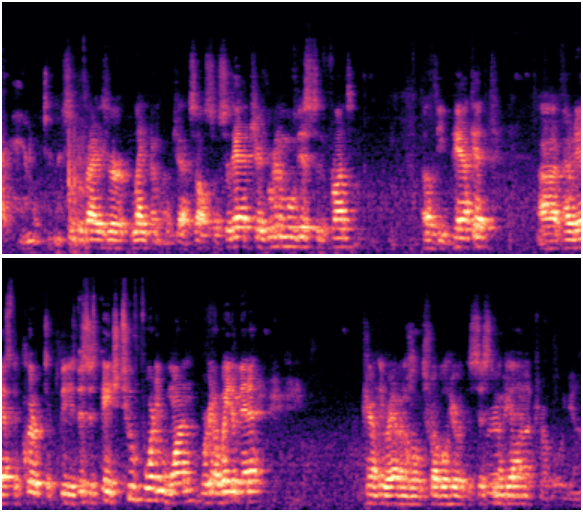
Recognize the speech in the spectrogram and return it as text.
Hamilton. Supervisor Leichtnam objects also. So that carries, we're gonna move this to the front of the packet. Uh, I would ask the clerk to please, this is page two forty-one, we're gonna wait a minute. Apparently, we're having a little trouble here with the system We're again. trouble again.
